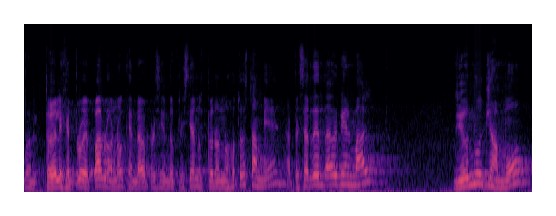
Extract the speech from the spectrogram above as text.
bueno, te doy el ejemplo de Pablo, ¿no? Que andaba persiguiendo cristianos, pero nosotros también, a pesar de andar bien mal, Dios nos llamó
